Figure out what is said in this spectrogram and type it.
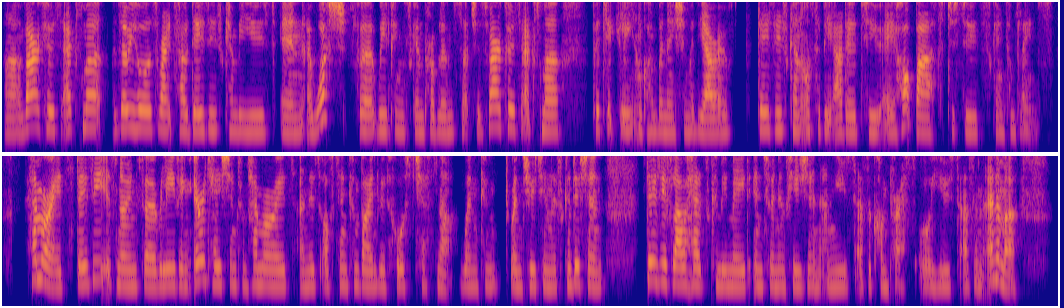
Uh, varicose eczema. Zoe Hawes writes how daisies can be used in a wash for weeping skin problems such as varicose eczema, particularly in combination with yarrow. Daisies can also be added to a hot bath to soothe skin complaints. Hemorrhoids. Daisy is known for relieving irritation from hemorrhoids and is often combined with horse chestnut when, con- when treating this condition. Daisy flower heads can be made into an infusion and used as a compress or used as an enema.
